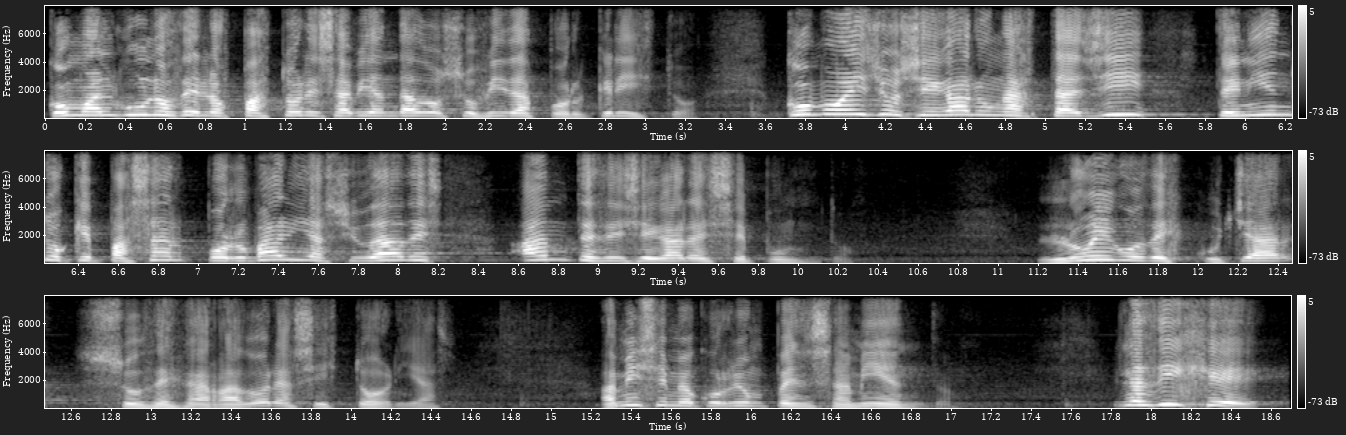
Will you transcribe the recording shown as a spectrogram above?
cómo algunos de los pastores habían dado sus vidas por Cristo, cómo ellos llegaron hasta allí teniendo que pasar por varias ciudades antes de llegar a ese punto. Luego de escuchar sus desgarradoras historias, a mí se me ocurrió un pensamiento. Les dije,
